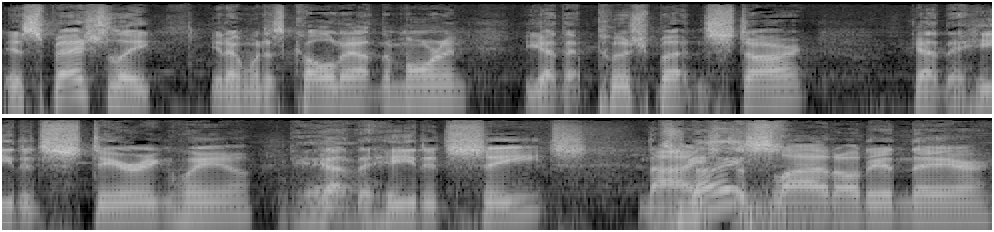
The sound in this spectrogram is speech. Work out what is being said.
especially you know when it's cold out in the morning. You got that push button start, got the heated steering wheel, Yeah. got the heated seats. Nice, to slide on in there.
